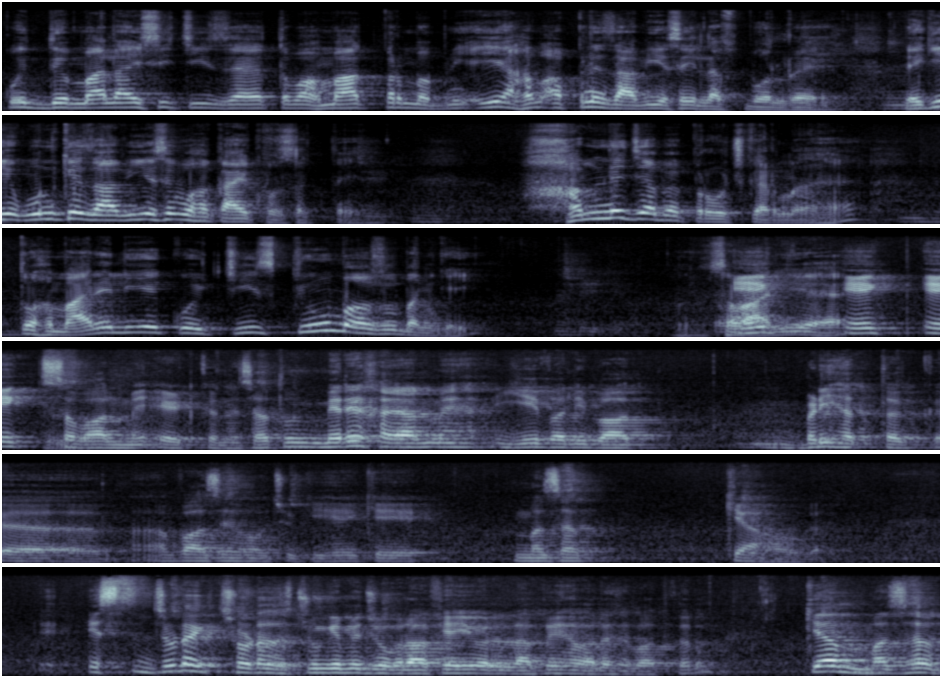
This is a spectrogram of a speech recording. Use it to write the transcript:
کوئی دمالا ایسی چیز ہے، توہمات پر مبنی، یہ ہم اپنے زاویے سے لفظ بول رہے ہیں۔ دیکھیے، ان کے زاویے سے وہ حقائق ہو سکتے ہیں۔ ہم نے جب اپروچ کرنا ہے، تو ہمارے لیے کوئی چیز کیوں موضوع بن گئی؟ سوال یہ ہے۔ ایک ایک سوال میں ایڈ کرنا چاہتا ہوں۔ میرے خیال میں یہ والی بات بڑی حد تک واضح ہو چکی ہے کہ مذہب کیا ہوگا۔ اس جڑا ایک چھوٹا سا چونکہ میں جغرافیائی اور علاقائی حوالے سے بات کروں کیا مذہب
